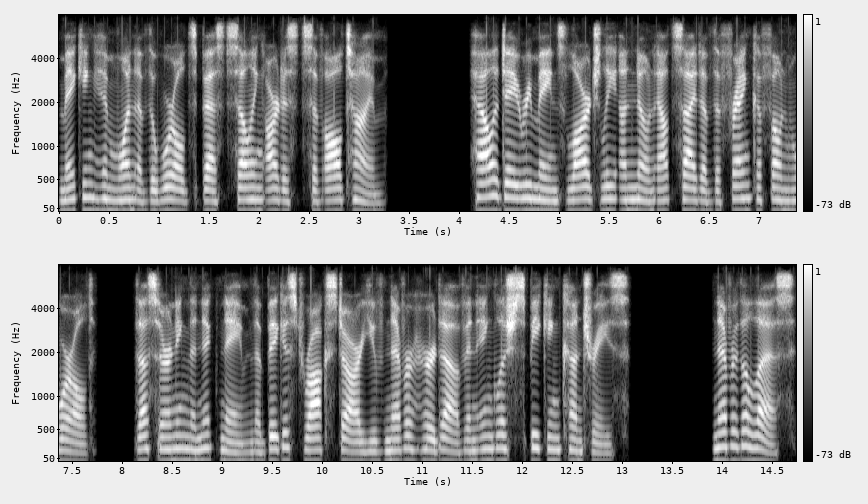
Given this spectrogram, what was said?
making him one of the world's best-selling artists of all time. Hallyday remains largely unknown outside of the francophone world, thus earning the nickname the biggest rock star you've never heard of in English-speaking countries. Nevertheless,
